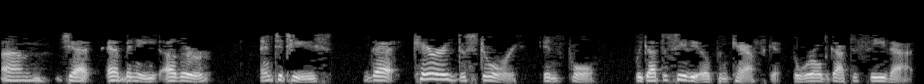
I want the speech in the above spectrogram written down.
um, Jet, Ebony, other entities that carried the story in full. We got to see the open casket. The world got to see that.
